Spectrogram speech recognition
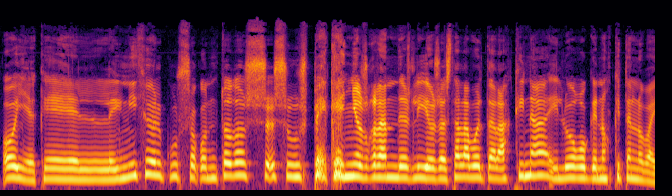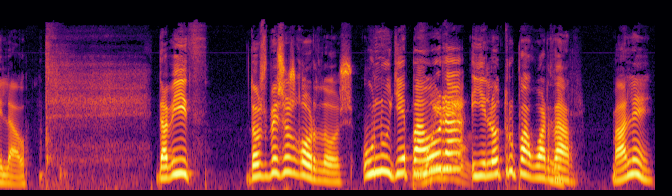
Oye, que el inicio del curso con todos sus pequeños grandes líos está a la vuelta de la esquina y luego que nos quiten lo bailado. David, dos besos gordos. Uno yepa Muy ahora bien. y el otro para guardar, ¿vale?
